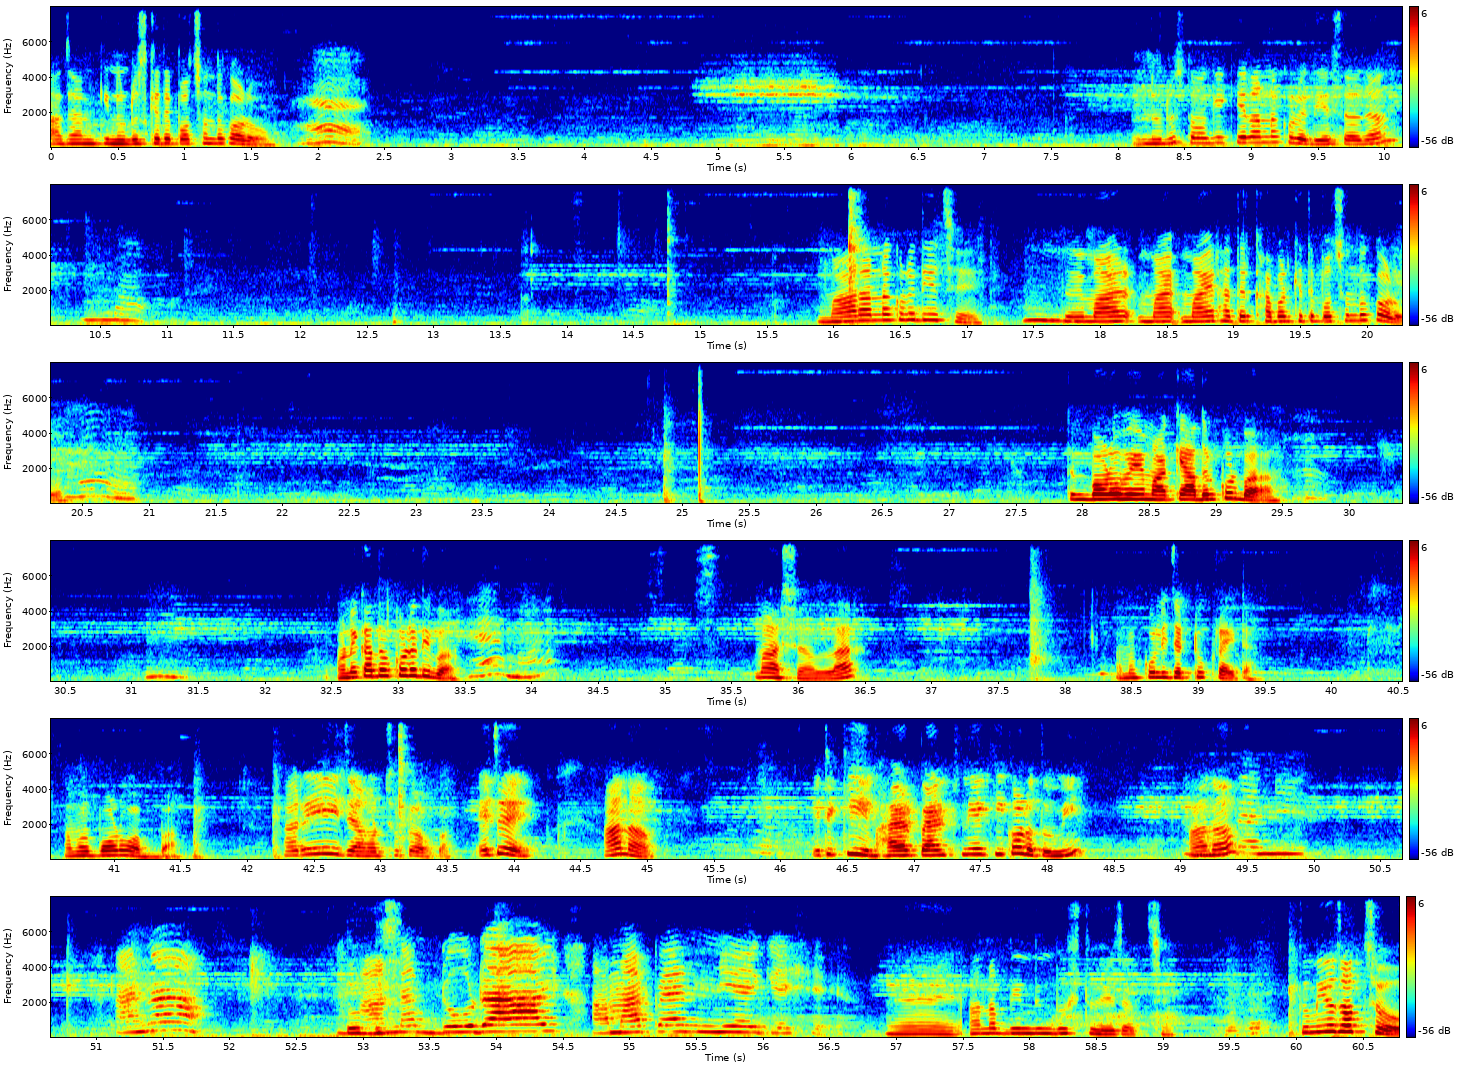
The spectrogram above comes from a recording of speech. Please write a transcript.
আজান কি নুডলস খেতে পছন্দ করো? হ্যাঁ। নুডলস তোমাকে কে রান্না করে দিয়েছে আজান? মা। রান্না করে দিয়েছে? তুমি মায়ের মা- মায়ের হাতের খাবার খেতে পছন্দ করো? তুমি বড় হয়ে মাকে আদর করবা? অনেক আদর করে দিবা? হ্যাঁ মাশাল্লাহ আমার কলিজার টুকরা এটা। আমার বড় আব্বা। আরে এই যে আমার ছোট আব্বা। এই যে আনাব। এটা কি ভাইয়ের প্যান্ট নিয়ে কি করো তুমি? আনা আনা দুধ দিস। আনা দৌড়াই আমার প্যান নিয়ে গেছে। হ্যাঁ আনাব দিন দিন দুষ্টু হয়ে যাচ্ছে। তুমিও যাচ্ছো?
